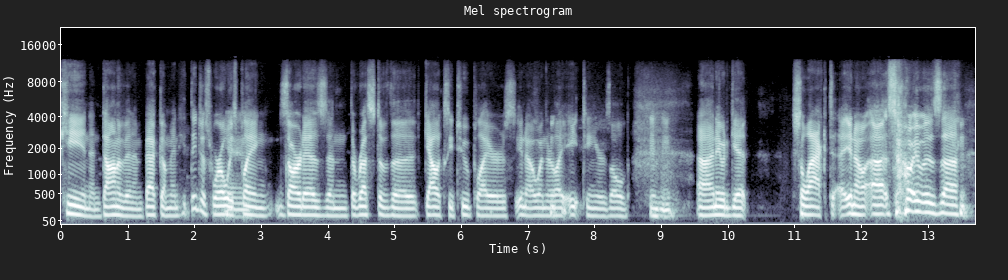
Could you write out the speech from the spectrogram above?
Keane and Donovan and Beckham, and he, they just were always yeah. playing Zardes and the rest of the Galaxy 2 players, you know, when they're like 18 years old. Mm-hmm. Uh, and they would get shellacked, uh, you know. Uh, so it was.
